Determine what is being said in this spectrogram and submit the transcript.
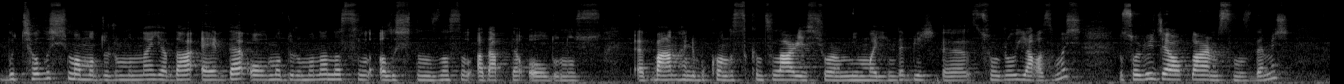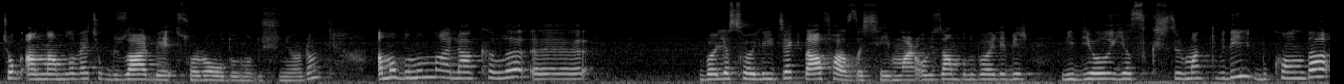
bu çalışmama durumuna ya da evde olma durumuna nasıl alıştınız, nasıl adapte oldunuz? Ee, Ben hani bu konuda sıkıntılar yaşıyorum minvalinde bir e, soru yazmış. Bu soruyu cevaplar mısınız demiş. Çok anlamlı ve çok güzel bir soru olduğunu düşünüyorum. Ama bununla alakalı e, böyle söyleyecek daha fazla şeyim var. O yüzden bunu böyle bir videoya sıkıştırmak gibi değil. Bu konuda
